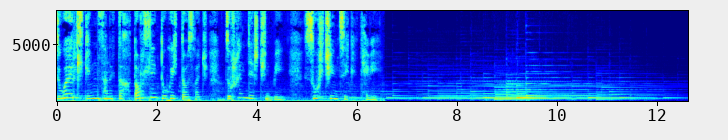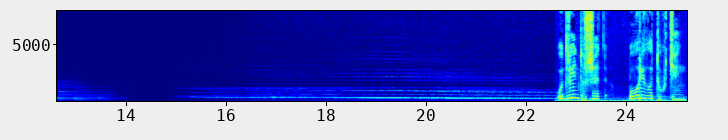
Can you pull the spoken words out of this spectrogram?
зүгээр л гин санагдах дурлалын түүхийг дуусгаж зүрхэн дээр чинь би сүүлчийн цэг тавья. Өдрийн туршид өөрийгөө төгжин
